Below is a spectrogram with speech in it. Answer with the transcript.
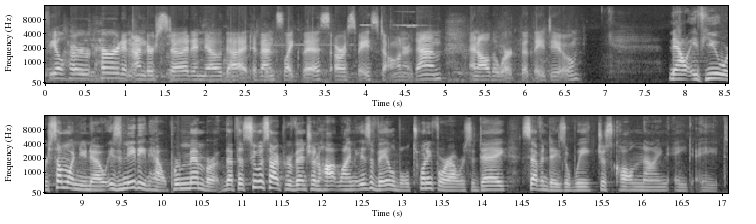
feel heard, heard and understood and know that events like this are a space to honor them and all the work that they do. Now, if you or someone you know is needing help, remember that the suicide prevention hotline is available 24 hours a day, seven days a week. Just call 988.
